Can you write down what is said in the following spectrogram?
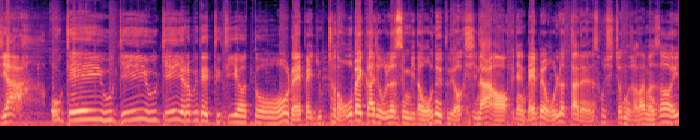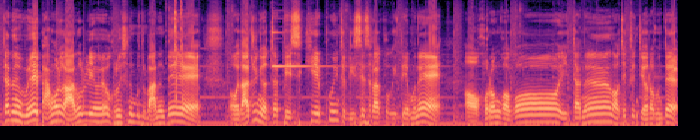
자 오케이 오케이 오케이. 여러분들 드디어 또 레벨 6500까지 올렸습니다. 오늘도 역시나 어 그냥 레벨 올렸다는 소식 정도 전하면서 일단은 왜 방어력 안 올려요? 그러시는 분들 많은데 어 나중에 어차피 스킬 포인트 리셋을 할 거기 때문에 어 그런 거고 일단은 어쨌든 여러분들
